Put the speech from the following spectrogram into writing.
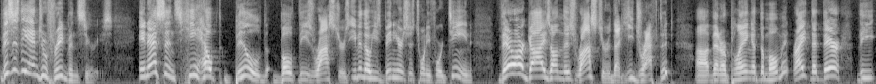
this is the Andrew Friedman series. In essence, he helped build both these rosters. Even though he's been here since 2014, there are guys on this roster that he drafted uh, that are playing at the moment, right? That they're the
